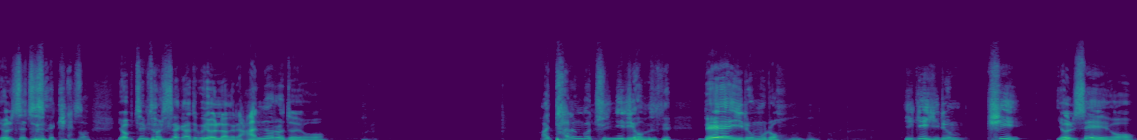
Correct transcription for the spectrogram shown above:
열쇠 주세요. 계속 옆집 열쇠 가지고 연락 그래. 안 열어줘요. 아니 다른 거줄 일이 없는데 내 이름으로 이게 이름 키 열쇠예요.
